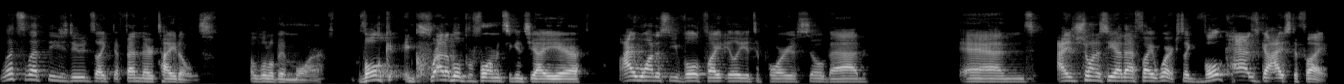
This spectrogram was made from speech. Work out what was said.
let's let these dudes like defend their titles a little bit more. Volk, incredible performance against Yair. I want to see Volk fight Ilia Topuria so bad. And I just want to see how that fight works. Like Volk has guys to fight,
